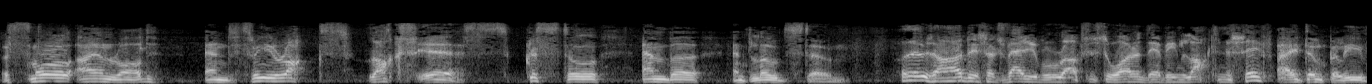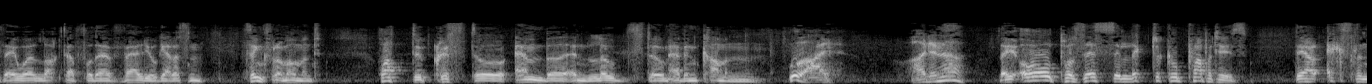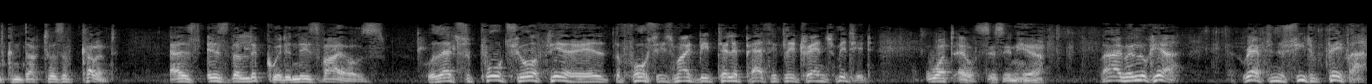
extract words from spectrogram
a small iron rod, and three rocks. Rocks? Yes. Crystal, amber, and lodestone. Well, those are hardly such valuable rocks as to warrant their being locked in a safe. I don't believe they were locked up for their value, Garrison. Think for a moment. What do crystal, amber, and lodestone have in common? Well, I... I don't know. They all possess electrical properties. They are excellent conductors of current, as is the liquid in these vials. Well, that supports your theory that the forces might be telepathically transmitted. What else is in here? Why, but look here. Wrapped in a sheet of paper.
